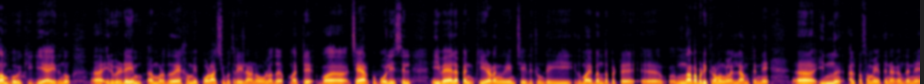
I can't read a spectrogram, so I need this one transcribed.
സംഭവിക്കുകയായിരുന്നു. ഇരുവരുടെയും മൃതദേഹം ഇപ്പോൾ ആശുപത്രിയിലാണ് ഉള്ളത്. മറ്റ് ചേർപ്പ് പോലീസിൽ ഈ വേലപ്പൻ കീഴടങ്ങുകയും ചെയ്തിട്ടുണ്ട്. ഈ ഇതുമായി ബന്ധപ്പെട്ട് നടപടിക്രമങ്ങളെല്ലാം തന്നെ ഇന്ന് അല്പസമയത്തിനകം തന്നെ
